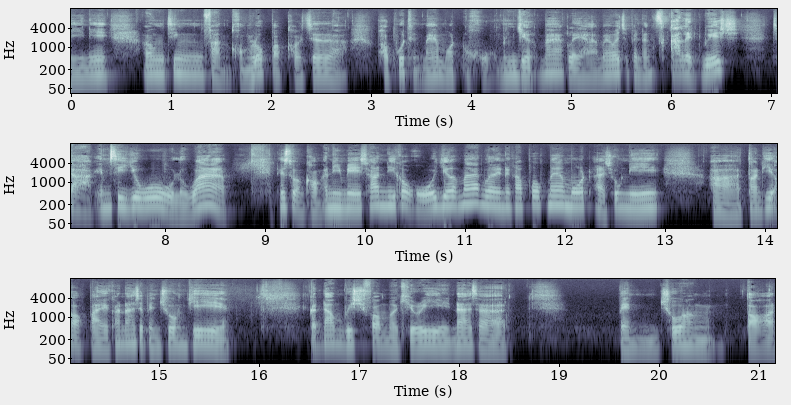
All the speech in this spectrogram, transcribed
นี้นี่เอาจริงฝั่งของโลก pop culture พอพูดถึงแม่มดโอ้โหมันเยอะมากเลยฮะไม่ว่าจะเป็นทั้ง Scarlet Witch จาก MCU หรือว่าในส่วนของแอนิเมชันนี่ก็โอ้โหเยอะมากเลยนะครับพวกแม่มดอะช่วงนี้อ่าตอนที่ออกไปก็น่าจะเป็นช่วงที่ กันดั้ม Wish from Mercury น่าจะเป็นช่วงตอน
